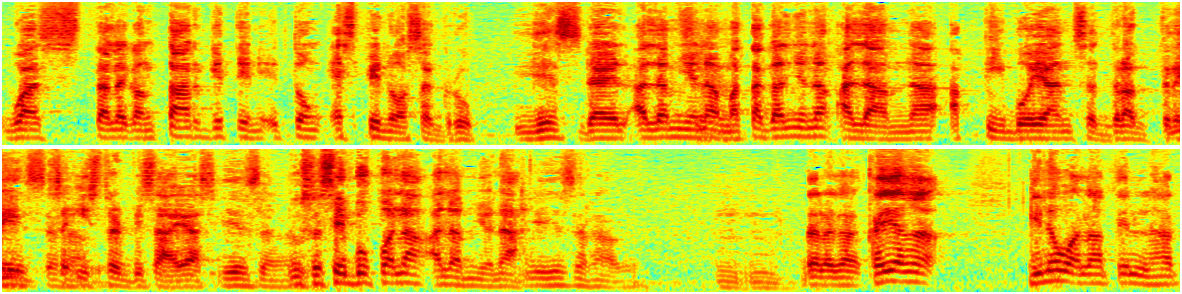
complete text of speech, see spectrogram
was talagang targetin itong Espinosa Group. Yes. Dahil alam nyo na, matagal nyo nang alam na aktibo yan sa drug trade Yes, sir. sa Eastern Visayas. Yes, sir. Nung sa Cebu pa lang, alam nyo na. Yes, Sir Hawin. Talaga kaya nga ginawa natin lahat.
